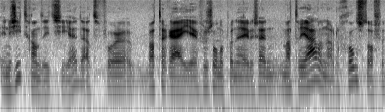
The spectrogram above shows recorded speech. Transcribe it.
energietransitie. Hè? Dat voor batterijen, voor zonnepanelen zijn materialen nodig, grondstoffen.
